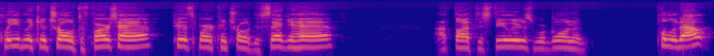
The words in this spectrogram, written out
Cleveland controlled the first half. Pittsburgh controlled the second half. I thought the Steelers were going to pull it out,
